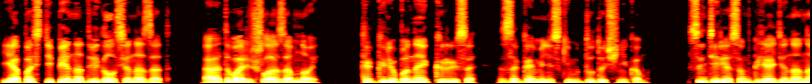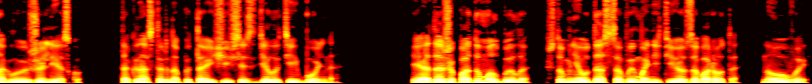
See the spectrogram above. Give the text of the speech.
я постепенно двигался назад, а тварь шла за мной, как грёбаная крыса за гамельским дудочником, с интересом глядя на наглую железку, так настырно пытающуюся сделать ей больно. Я даже подумал было, что мне удастся выманить ее за ворота, но, увы.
